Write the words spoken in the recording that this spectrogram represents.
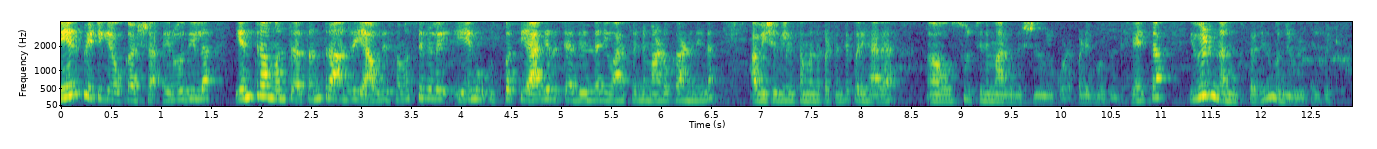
ನೇರ ಭೇಟಿಗೆ ಅವಕಾಶ ಇರೋದಿಲ್ಲ. ಯಂತ್ರ, ಮಂತ್ರ, ತಂತ್ರ ಅಂದ್ರೆ ಯಾವುದೇ ಸಮಸ್ಯೆಗಳು ಏನು ಉತ್ಪತ್ತಿ ಆಗಿರುತ್ತೆ ಅದರಿಂದ ನೀವು ಆಚರಣೆ ಮಾಡೋ ಕಾರಣದಿಂದ ಆ ವಿಷಯಗಳಿಗೆ ಸಂಬಂಧಪಟ್ಟಂತೆ ಪರಿಹಾರ ಸೂಚನೆ ಮಾರ್ಗದರ್ಶನಗಳು ಕೂಡ ಪಡಿಬಹುದು ಅಂತ ಹೇಳ್ತಾ ಈ ವಿಡಿಯೋ ನಾನು ಮುಗಿಸ್ತಾ ಇದ್ದೀನಿ. ಮುಂದಿನ ವಿಡಿಯೋದಲ್ಲಿ ಭೇಟಿ.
